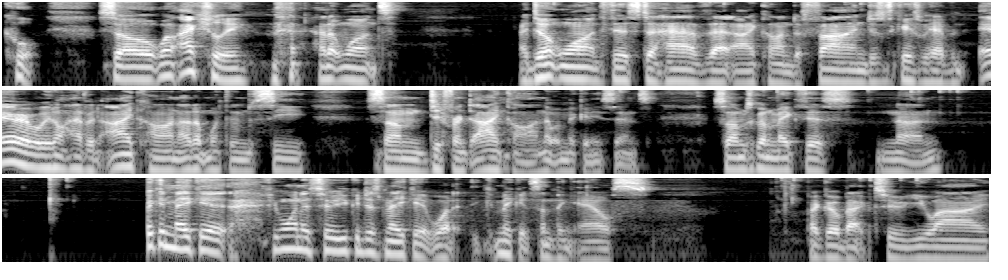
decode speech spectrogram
Cool. So, well, actually, I don't want I don't want this to have that icon defined just in case we have an error we don't have an icon. I don't want them to see some different icon. That would make any sense. So I'm just going to make this none. We can make it, if you wanted to, you could just make it what, make it something else. If I go back to UI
